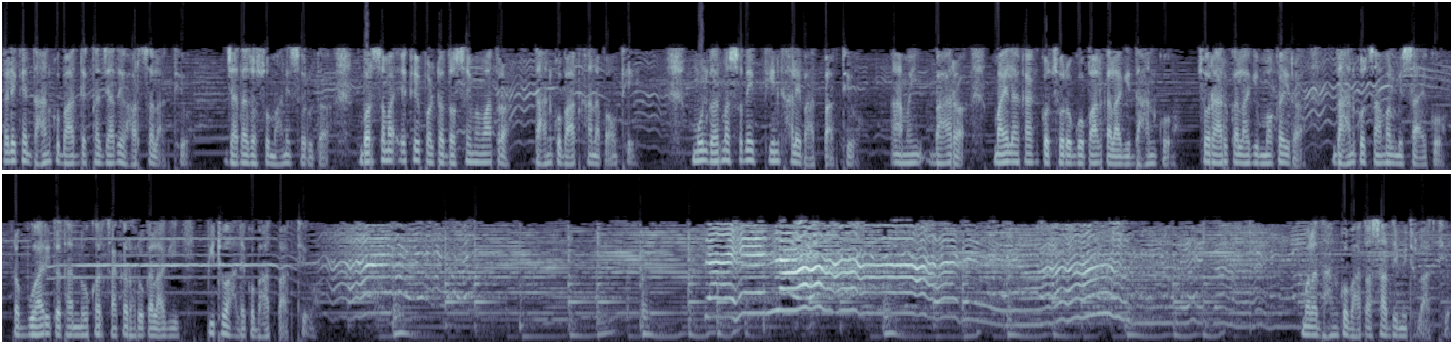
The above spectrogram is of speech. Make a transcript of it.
कहिलेकाहीँ धानको भात देख्दा ज्यादै हर्ष लाग्थ्यो। ज्यादा जसो मानिसहरू त वर्षमा एकैपल्ट दसैँमा मात्र धानको भात खान पाउँथे। मूल घरमा सधैँ तीन खाले भात पाक्थ्यो। आमै बाह्र माइला काकाको छोरो गोपालका लागि धानको छोराहरूका लागि मकै र धानको चामल मिसाएको र बुहारी तथा नोकर चाकरहरूका लागि पिठो हालेको भात पाक्थ्यो। मलाई धानको भात असाध्यै मिठो लाग्थ्यो।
